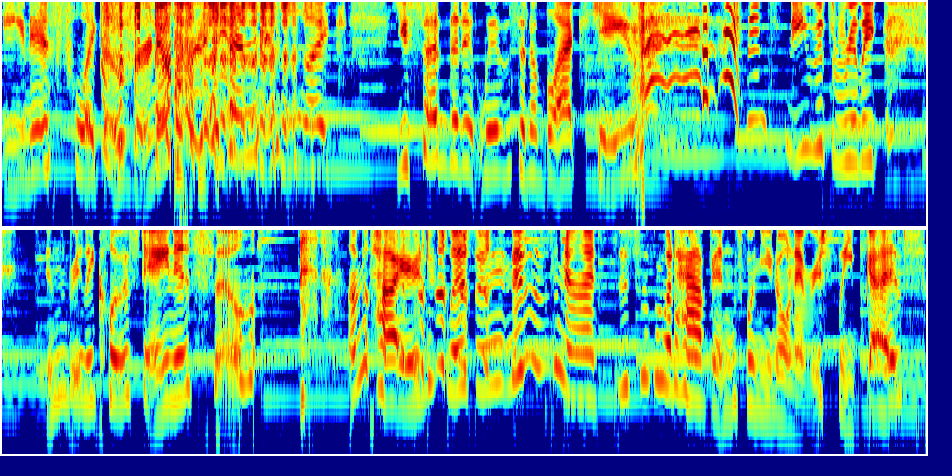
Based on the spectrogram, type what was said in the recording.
anus like over and over again? like, you said that it lives in a black cave. and its name is really, really close to anus, so. I'm tired. Listen, this is not. This is what happens when you don't ever sleep, guys.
